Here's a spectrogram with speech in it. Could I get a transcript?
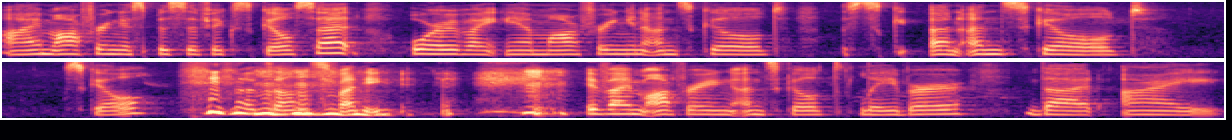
I'm offering a specific skill set, or if I am offering an unskilled an unskilled skill. that sounds funny. if I'm offering unskilled labor, that I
